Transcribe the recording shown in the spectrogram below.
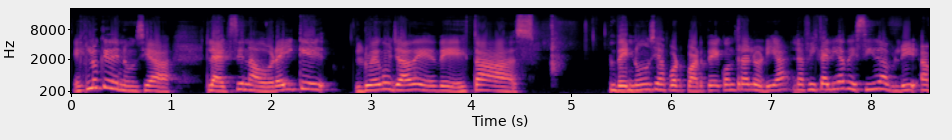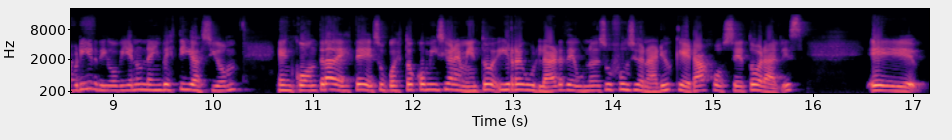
Es lo que denuncia la ex senadora y que luego ya de, estas denuncias por parte de Contraloría, la fiscalía decide abrir, digo bien, una investigación en contra de este supuesto comisionamiento irregular de uno de sus funcionarios, que era José Torales. Eh,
